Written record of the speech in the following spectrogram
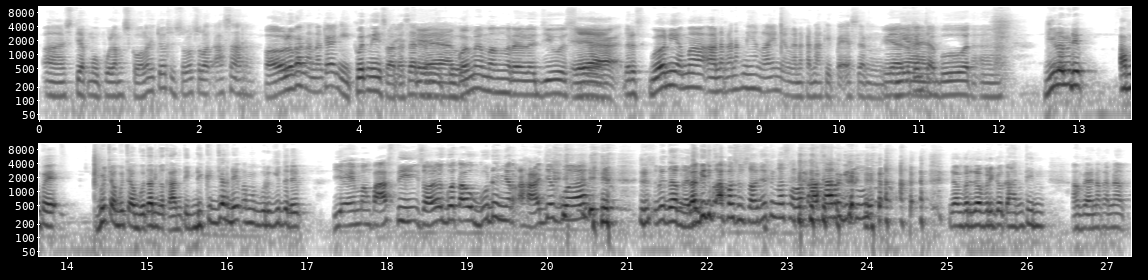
eh, setiap mau pulang sekolah itu harus sholat sholat asar. Oh, lu kan anaknya ngikut nih sholat asar lu Iya, ngikut. gue memang religius. Iya, terus gua nih sama anak-anak nih yang lain yang anak-anak IPS yang Iya, lu kan cabut. Heeh. Gila lu Dep, sampai gue cabut-cabutan ke kantin dikejar Dep sama guru gitu Dep. Ya emang pasti, soalnya gue tahu gue udah nyerah aja gue. terus lu tau gak Lagi juga apa susahnya tinggal sholat asar gitu. nyamper-nyamperin ke kantin sampai anak-anak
